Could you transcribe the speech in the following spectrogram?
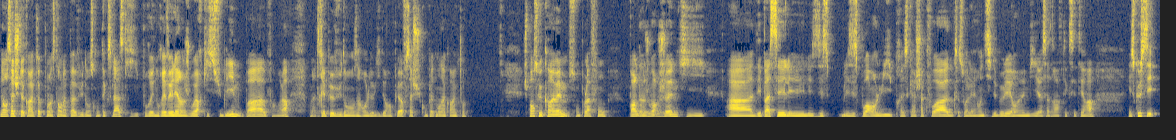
Non, ça, je suis d'accord avec toi que pour l'instant, on l'a pas vu dans ce contexte-là, ce qui pourrait nous révéler un joueur qui sublime ou pas. Enfin voilà, on l'a très peu vu dans un rôle de leader en playoff. Ça, je suis complètement d'accord avec toi. Je pense que quand même, son plafond parle d'un joueur jeune qui a dépassé les, les, les, espoirs en lui presque à chaque fois, donc que ce soit les NCAA, en NBA à sa draft, etc. Est-ce que c'est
